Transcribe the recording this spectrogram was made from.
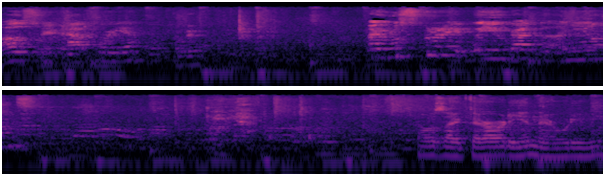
I'll scrape it out for you. Okay. I will scrape. Will you grab the onions? Oh, I was like, they're already in there. What do you mean?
